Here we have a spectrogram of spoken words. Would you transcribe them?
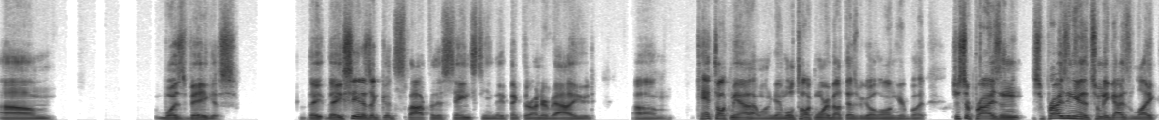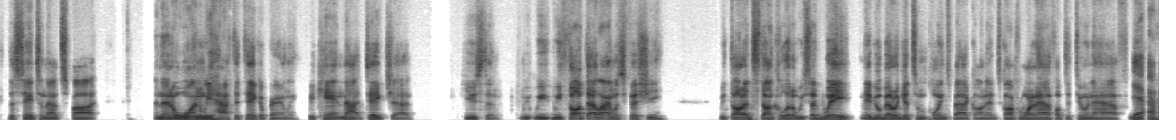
um, was Vegas. They they see it as a good spot for this Saints team. They think they're undervalued. Um, can't talk me out of that one. Again, we'll talk more about that as we go along here, but just surprising, surprising here that so many guys like the Saints in that spot. And then a one we have to take, apparently. We can't not take Chad. Houston. We, we, we thought that line was fishy. We thought it stunk a little. We said, wait, maybe we'll be able to get some points back on it. It's gone from one and a half up to two and a half. Yeah.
